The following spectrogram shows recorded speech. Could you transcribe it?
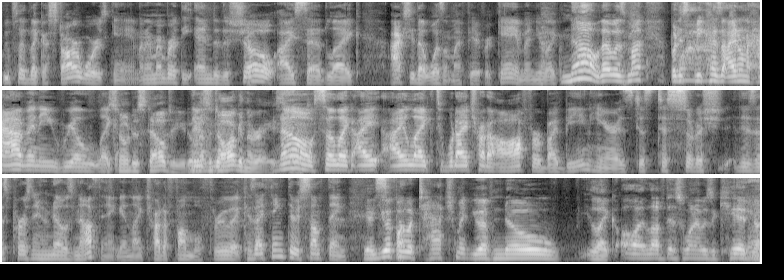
we played like a star wars game and i remember at the end of the show i said like actually that wasn't my favorite game and you're like no that was my but it's because i don't have any real like There's no nostalgia. You don't have a dog in the race. no, so like I I liked what I try to offer by being here is just to sort of sh- there's this person who knows nothing and like try to fumble through it because I think there's something Yeah, you have spa- no attachment. You have no like, oh, I love this when I was a kid. No,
